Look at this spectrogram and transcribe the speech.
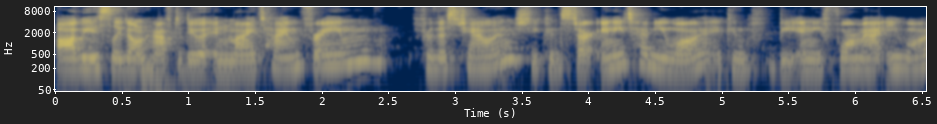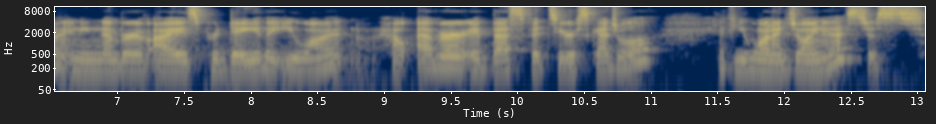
obviously don't have to do it in my time frame for this challenge. You can start anytime you want. It can be any format you want, any number of eyes per day that you want, however it best fits your schedule. If you want to join us, just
